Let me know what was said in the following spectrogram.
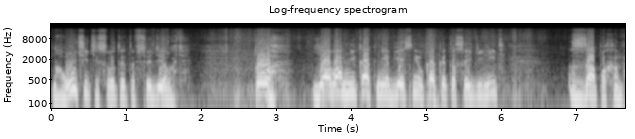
научитесь вот это все делать, то я вам никак не объясню, как это соединить с запахом,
